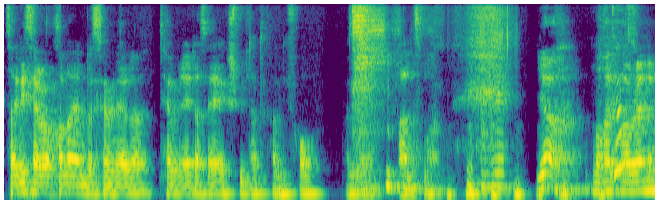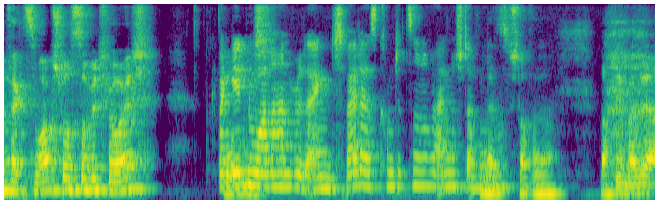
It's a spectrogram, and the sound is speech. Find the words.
Seit die Sarah Connor in der Terminator, Terminator Serie gespielt hat, kann die Frau also alles machen. Okay. Ja, noch ein paar Random Facts zum Abschluss somit für euch. Wann geht Und- 100 eigentlich weiter? Es kommt jetzt nur noch eine Staffel. Letzte Ne? Staffel, ja. Nachdem bei der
